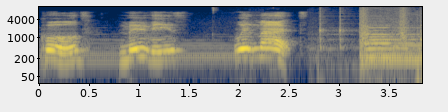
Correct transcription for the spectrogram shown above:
called Movies with Matt.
